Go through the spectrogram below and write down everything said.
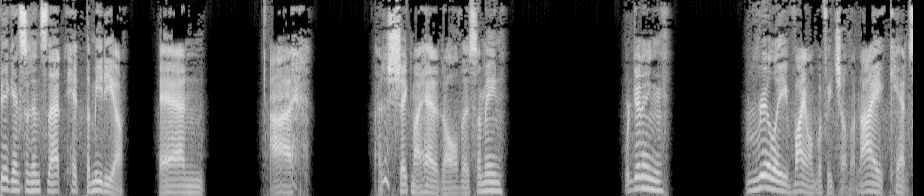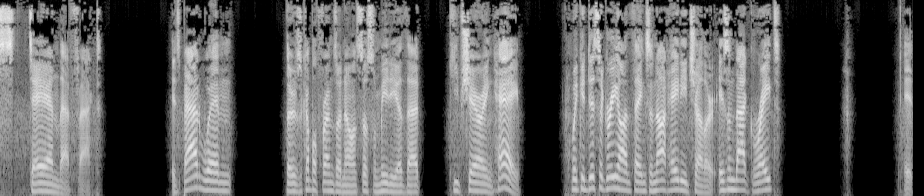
big incidents that hit the media. And I, I just shake my head at all this. I mean, we're getting really violent with each other, and I can't stand that fact. It's bad when there's a couple friends I know on social media that keep sharing, hey, we can disagree on things and not hate each other. Isn't that great? It,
